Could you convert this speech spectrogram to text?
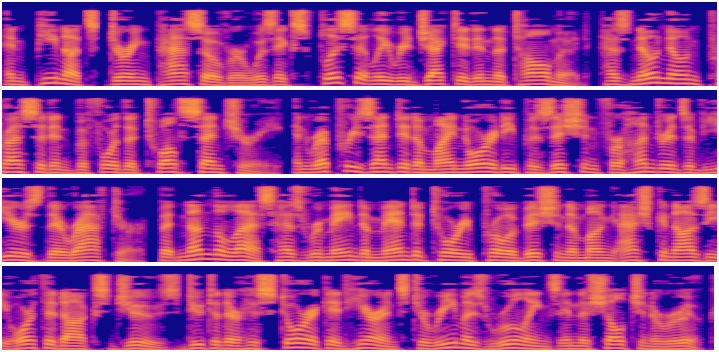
and peanuts during Passover was explicitly rejected in the Talmud, has no known precedent before the 12th century, and represented a minority position for hundreds of years thereafter, but nonetheless has remained a mandatory prohibition among Ashkenazi Orthodox Jews due to their historic adherence to Rema's rulings in the Shulchan Aruch.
